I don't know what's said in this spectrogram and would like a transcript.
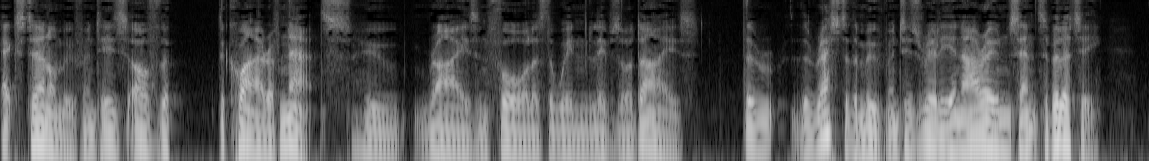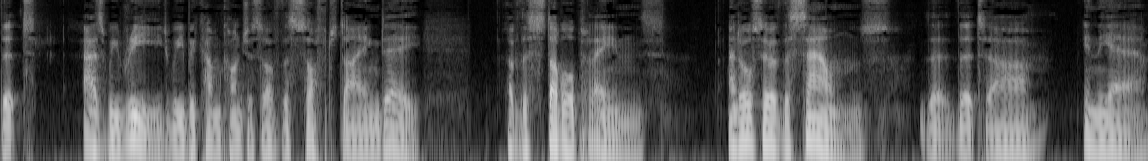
external movement, is of the, the choir of gnats who rise and fall as the wind lives or dies. The, the rest of the movement is really in our own sensibility, that as we read, we become conscious of the soft dying day, of the stubble plains, and also of the sounds that, that are in the air.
